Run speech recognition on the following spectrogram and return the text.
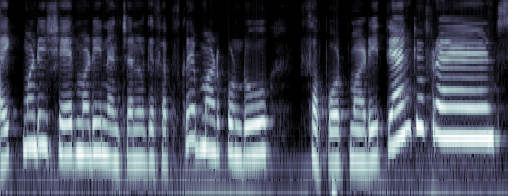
ಲೈಕ್ ಮಾಡಿ, ಶೇರ್ ಮಾಡಿ ನನ್ನ ಚಾನಲ್ಗೆ ಸಬ್ಸ್ಕ್ರೈಬ್ ಮಾಡಿಕೊಂಡು ಸಪೋರ್ಟ್ ಮಾಡಿ. Thank you friends!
